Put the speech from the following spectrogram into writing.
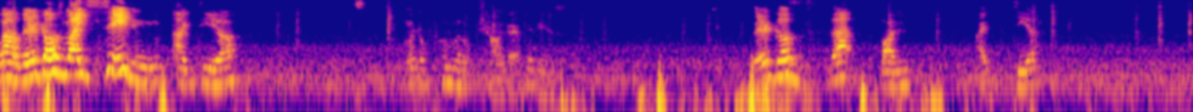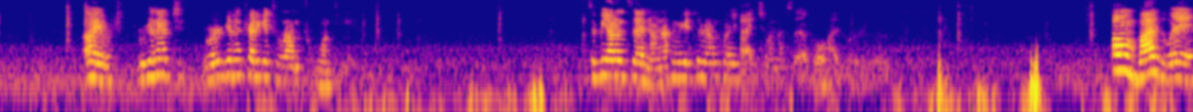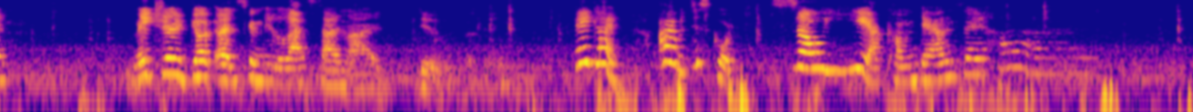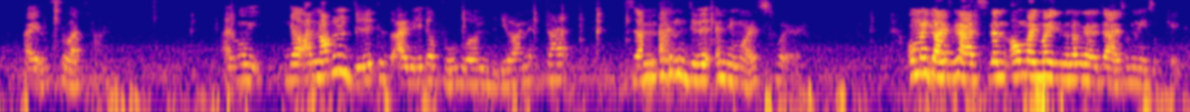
Wow, there goes my saving idea. It's like a fun little challenge I have to do this. There goes that fun idea. Alright, we're gonna we're gonna try to get to round twenty. To be honest, I know I'm not gonna get to round 25. I just want to set a high for. Oh, by the way, make sure to go. Uh, it's gonna be the last time I do the thing. Hey guys, I have a Discord, so yeah, come down and say hi. Alright, it's the last time. I've only no, I'm not gonna do it because I made a full blown video on it that I'm not gonna do it anymore, I swear. Oh my god, I forgot to spend all my money and I'm gonna die, so I'm gonna eat some cake.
